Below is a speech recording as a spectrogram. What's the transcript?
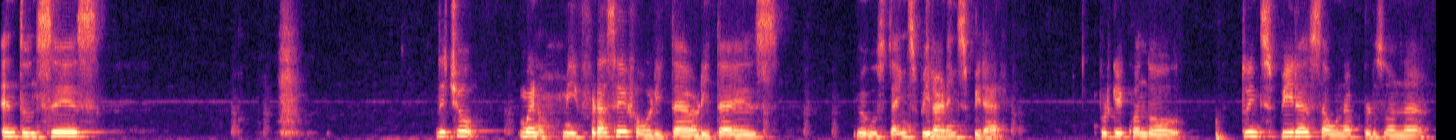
Entonces, de hecho, bueno, mi frase favorita ahorita es, me gusta inspirar, inspirar, porque cuando tú inspiras a una persona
